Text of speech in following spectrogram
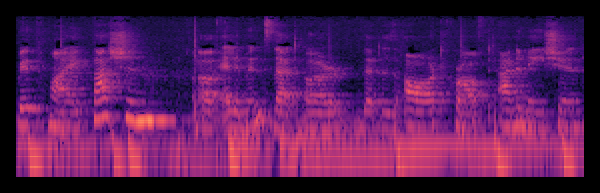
with my passion uh, elements that are that is art craft animation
